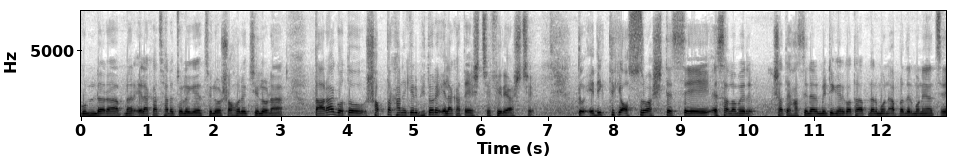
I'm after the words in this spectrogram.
গুন্ডারা আপনার এলাকা ছাড়া চলে গিয়েছিল, শহরে ছিল না, তারা গত সপ্তাহখানেকের ভিতরে এলাকাতে এসছে, ফিরে আসছে। তো এদিক থেকে অস্ত্র আসতেছে, এসালমের সাথে হাসিনার মিটিংয়ের কথা আপনার মনে, আপনাদের মনে আছে,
